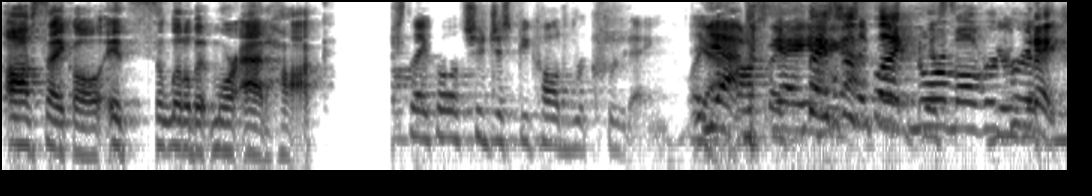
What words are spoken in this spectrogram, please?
off cycle, it's a little bit more ad hoc cycle should just be called recruiting. Like, yeah. yeah, yeah, It's just like normal recruiting.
